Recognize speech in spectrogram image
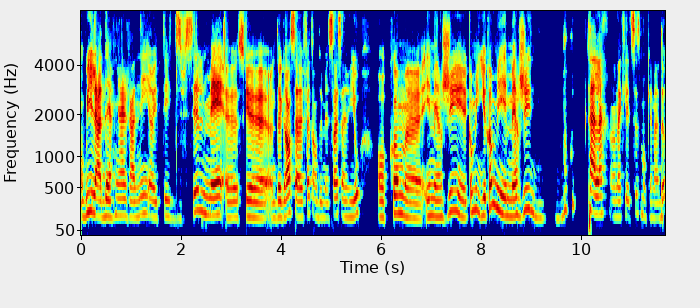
Oui, la dernière année a été difficile, mais ce que De Grasse avait fait en 2016 à Rio a comme émergé, comme, il a comme émergé beaucoup de talent en athlétisme au Canada.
